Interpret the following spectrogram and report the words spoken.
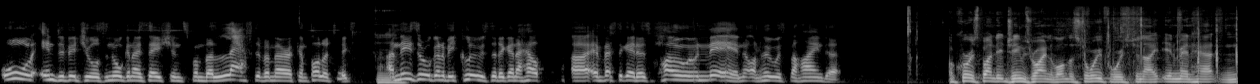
all individuals and organizations from the left of American politics. Mm. And these are all going to be clues that are going to help uh, investigators hone in on who was behind it. Our correspondent James Reinl on the story for us tonight in Manhattan.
